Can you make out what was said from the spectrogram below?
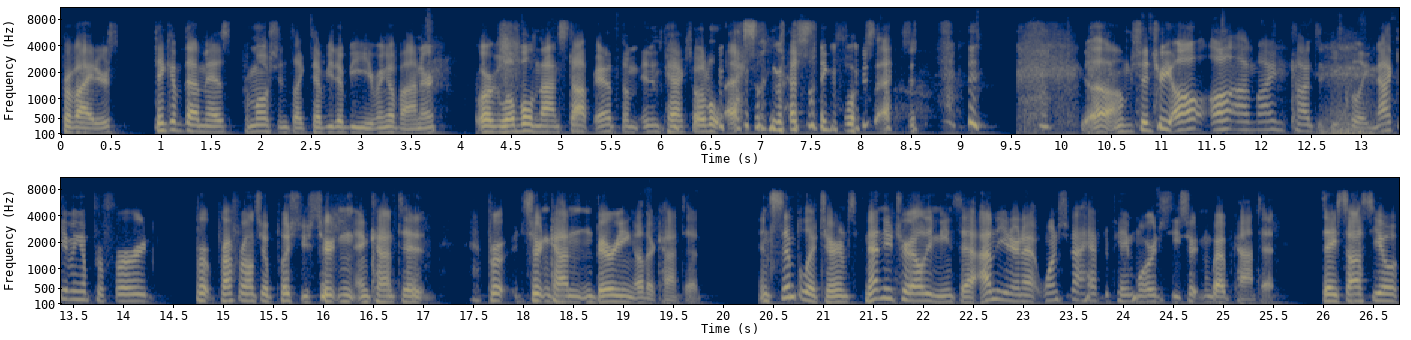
providers think of them as promotions like WWE, Ring of Honor, or Global Nonstop Anthem, Impact Total, Wrestling, Wrestling Force Action. um, should treat all, all online content equally, not giving a preferred pre- preferential push to certain and content, per, certain content and burying other content. In simpler terms, net neutrality means that on the internet, one should not have to pay more to see certain web content. Say, socio,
